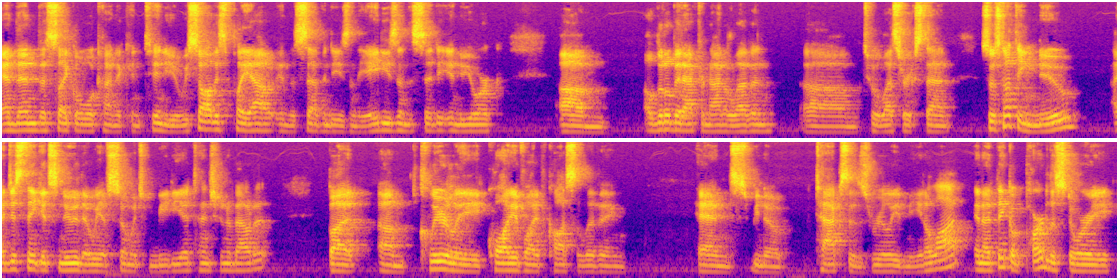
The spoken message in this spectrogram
And then the cycle will kind of continue. We saw this play out in the 70s and the 80s in the city in New York, um, a little bit after 9 11 um, to a lesser extent. So it's nothing new. I just think it's new that we have so much media attention about it. But um, clearly, quality of life, cost of living, and you know taxes really mean a lot. And I think a part of the story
